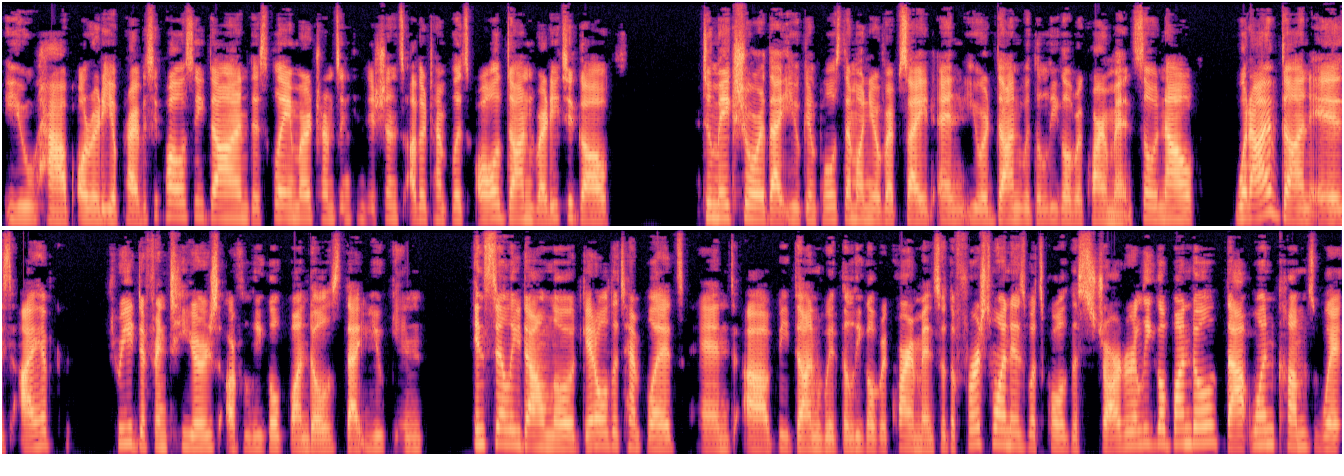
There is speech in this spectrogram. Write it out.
you have already a privacy policy done, disclaimer, terms and conditions, other templates all done, ready to go to make sure that you can post them on your website and you're done with the legal requirements. So now what I've done is I have three different tiers of legal bundles that you can instantly download, get all the templates and uh, be done with the legal requirements. So the first one is what's called the starter legal bundle. That one comes with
